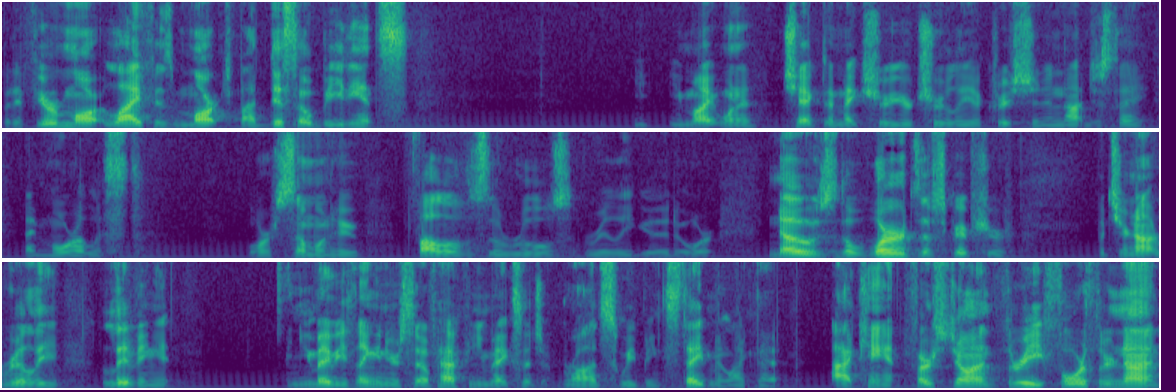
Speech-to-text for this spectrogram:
But if your mar- life is marked by disobedience, you might want to check to make sure you're truly a Christian and not just a, a moralist or someone who follows the rules really good or knows the words of Scripture, but you're not really living it. And you may be thinking to yourself, how can you make such a broad, sweeping statement like that? I can't. 1 John 3 4 through 9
